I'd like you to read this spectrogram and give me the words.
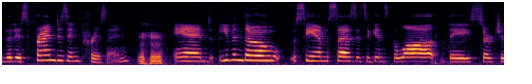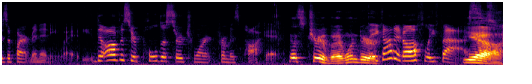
that his friend is in prison, Mm-hmm. and even though Sam says it's against the law, they search his apartment anyway. The officer pulled a search warrant from his pocket. That's true, but I wonder. They got it awfully fast. yeah.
